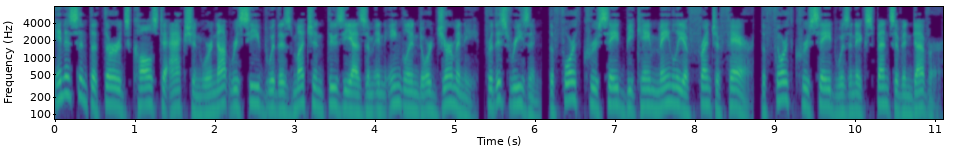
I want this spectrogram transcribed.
Innocent III's calls to action were not received with as much enthusiasm in England or Germany. For this reason, the Fourth Crusade became mainly a French affair. The Fourth Crusade was an expensive endeavour.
